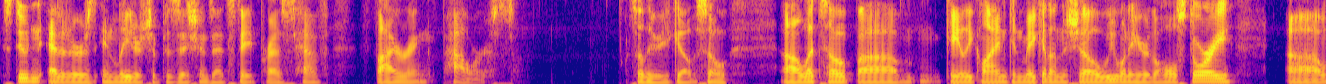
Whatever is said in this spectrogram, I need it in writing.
student editors in leadership positions at State Press have firing powers. So there you go. So uh, let's hope um, Kaylee Klein can make it on the show. We want to hear the whole story. Uh,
